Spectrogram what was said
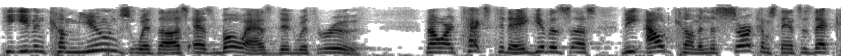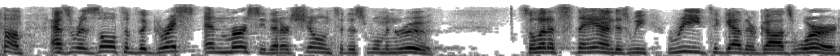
He even communes with us as Boaz did with Ruth. Now, our text today gives us the outcome and the circumstances that come as a result of the grace and mercy that are shown to this woman Ruth. So let us stand as we read together God's Word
